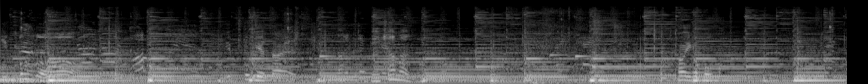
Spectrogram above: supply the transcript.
이쁜 거 이쁘게 다 해. 괜찮아 그거. 어 이거 먹어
